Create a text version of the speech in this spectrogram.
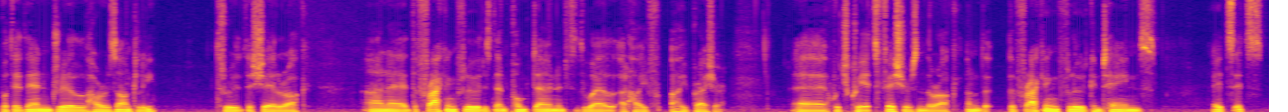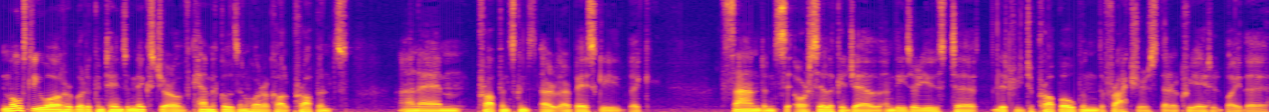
but they then drill horizontally through the shale rock, and uh, the fracking fluid is then pumped down into the well at high f- high pressure uh, which creates fissures in the rock. And the, the fracking fluid contains it's it's mostly water, but it contains a mixture of chemicals and what are called proppants. And um, proppants con- are, are basically like sand and si- or silica gel, and these are used to literally to prop open the fractures that are created by the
